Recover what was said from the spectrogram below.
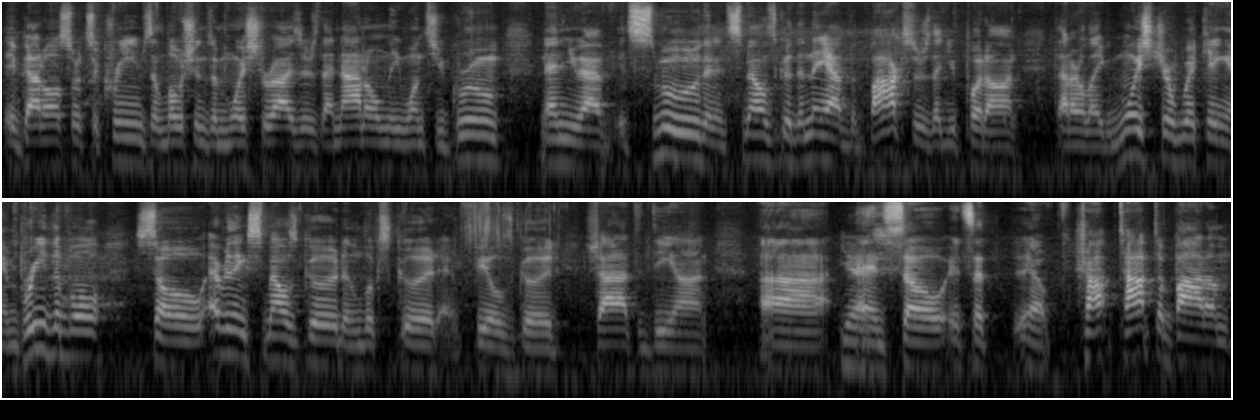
they've got all sorts of creams and lotions and moisturizers that not only once you groom, then you have it's smooth and it smells good. Then they have the boxers that you put on that are like moisture wicking and breathable. So everything smells good and looks good and feels good. Shout out to Dion. Uh, Yes. And so it's a you know top top to bottom,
